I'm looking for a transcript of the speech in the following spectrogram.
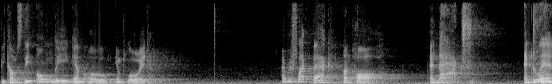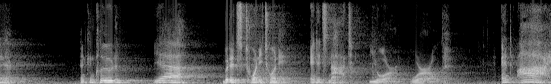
becomes the only MO employed. I reflect back on Paul and Max and Glen and conclude, yeah, but it's 2020 and it's not your world. And I,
